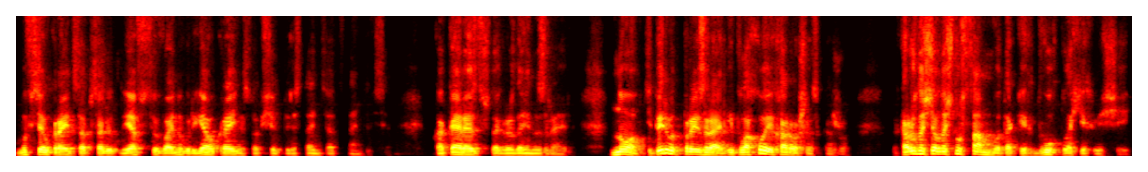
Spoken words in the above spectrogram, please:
Мы все украинцы абсолютно. Я всю войну говорю, я украинец, вообще перестаньте, отстаньте все. Какая разница, что я гражданин Израиля. Но теперь вот про Израиль. И плохое, и хорошее скажу. Скажу сначала, начну с самого таких двух плохих вещей.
